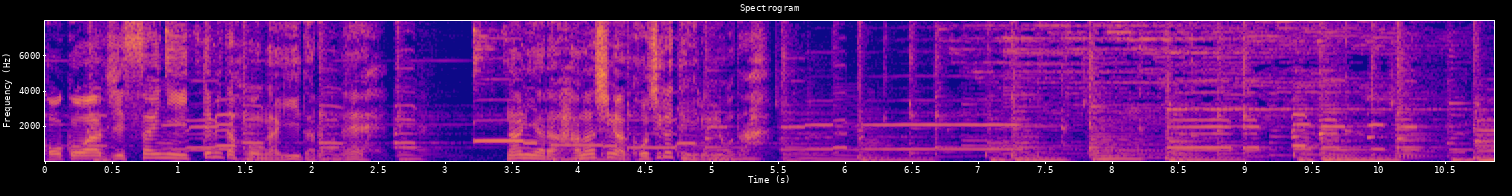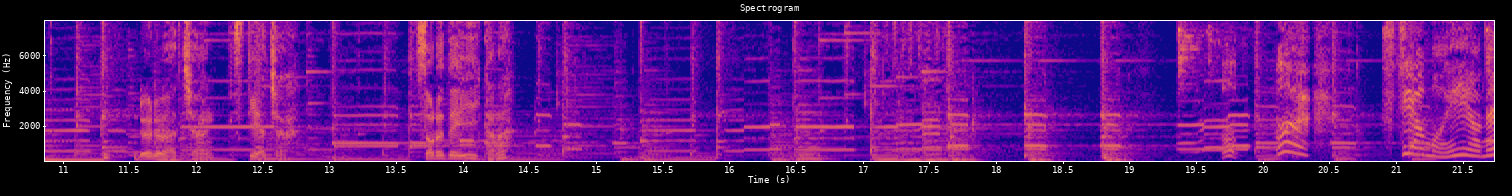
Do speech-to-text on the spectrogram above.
ここは実際に行ってみた方がいいだろうね。何やら話がこじれているようだ。ルルアちゃんスティアちゃんそれでいいかな？ううん。スティアもいいよね。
